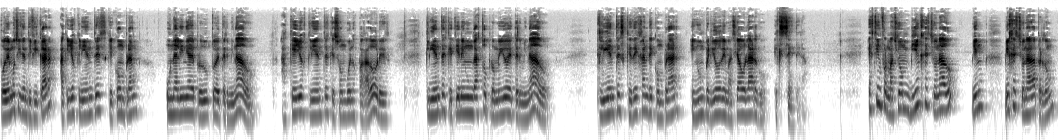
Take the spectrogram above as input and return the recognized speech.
Podemos identificar aquellos clientes que compran una línea de producto determinado, aquellos clientes que son buenos pagadores, clientes que tienen un gasto promedio determinado, clientes que dejan de comprar en un periodo demasiado largo, etc. Esta información bien gestionado, bien, bien gestionada, perdón,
